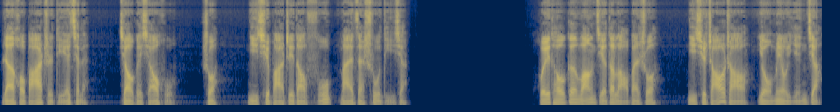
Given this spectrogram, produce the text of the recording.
然后把纸叠起来，交给小虎，说：“你去把这道符埋在树底下。回头跟王姐的老伴说，你去找找有没有银匠，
